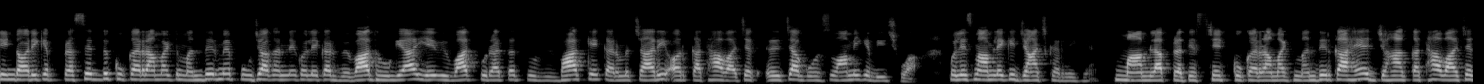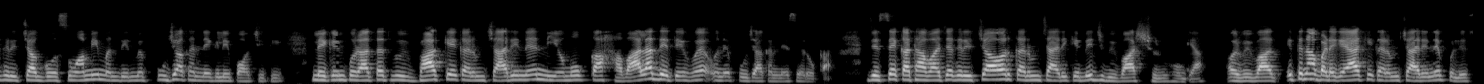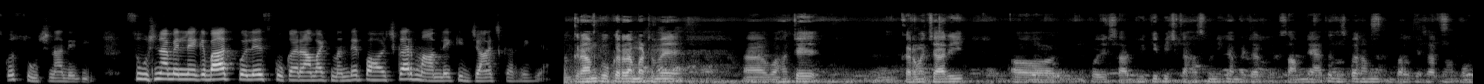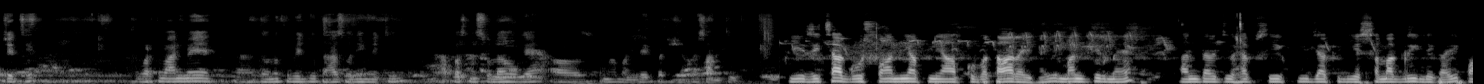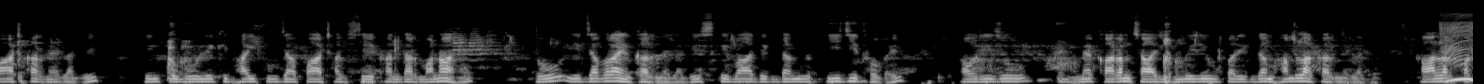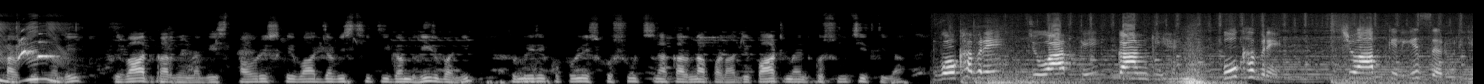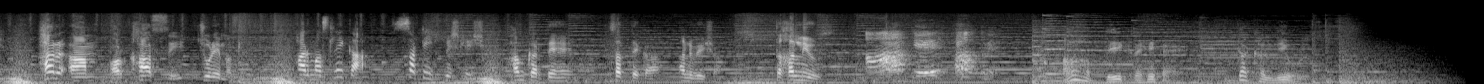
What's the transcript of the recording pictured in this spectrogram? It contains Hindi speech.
टिंडौरी के प्रसिद्ध कुकरामठ मंदिर में पूजा करने को लेकर विवाद हो गया। ये विवाद पुरातत्व विभाग के कर्मचारी और कथावाचक ऋचा गोस्वामी के बीच हुआ। पुलिस मामले की जाँच कर रही है। मामला प्रतिष्ठित कुकरामठ मंदिर का है, जहाँ कथावाचक ऋचा गोस्वामी मंदिर में पूजा करने के लिए पहुँची थी। लेकिन पुरातत्व विभाग के कर्मचारी ने नियमों का हवाला देते हुए उन्हें पूजा करने से रोका, जिससे कथावाचक ऋचा और कर्मचारी के बीच विवाद शुरू हो गया। और विवाद इतना बढ़ गया कि कर्मचारी ने पुलिस को सूचना दे दी। सूचना मिलने के बाद पुलिस कुकरामठ मंदिर पहुंचकर मामले की जाँच कर रही है। ग्राम कुकरामठ में वहाँ के कर्मचारी और कोई साध्वी के बीच कहासुनी का मैटर सामने आया था जिस पर हम बल के साथ वहाँ पहुँचे थे। वर्तमान में दोनों के बीच जो कहासुनी हुई थी आपस में सुलह हो गया और मंदिर परिसर में शांति। ये ऋचा गोस्वामी अपने आप को बता रही है ये मंदिर में अंदर जो है शेख पूजा के लिए सामग्री ले गई पाठ करने लगी। इनको बोले कि, भाई, पूजा पाठ अब अभिषेक अंदर मना है। तो ये जबरन करने लगे। इसके बाद एकदम ये उत्तेजित हो गई और ये जो मैं कर्मचारी हूँ, मेरे ऊपर एकदम हमला करने लगे, कॉलर पकड़ने लगी, विवाद करने लगी। और इसके बाद जब स्थिति गंभीर बनी तो मेरे को पुलिस को सूचना करना पड़ा, डिपार्टमेंट को सूचित किया। वो खबरें जो आपके काम की है। वो खबरें जो आपके लिए ज़रूरी है। हर आम और खास से जुड़े मसले। हर मसले का सटीक विश्लेषण। हम करते हैं सत्य का अन्वेषण। दखल न्यूज़। आपके हक में। आप देख रहे हैं दखल न्यूज़।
